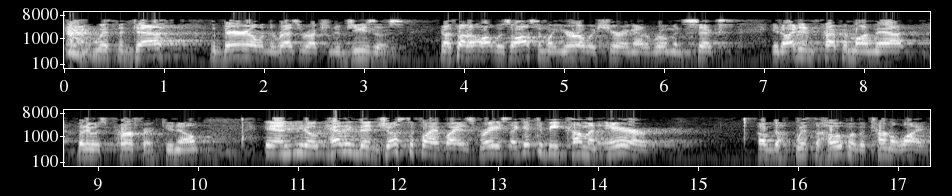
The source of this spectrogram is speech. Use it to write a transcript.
with the death, the burial, and the resurrection of Jesus. You know, I thought it was awesome what Euro was sharing out of Romans 6 you know, I didn't prep him on that, but it was perfect, you know. And, you know, having been justified by His grace, I get to become an heir of the, with the hope of eternal life.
